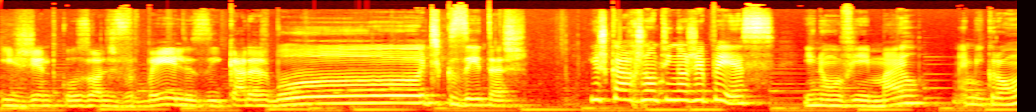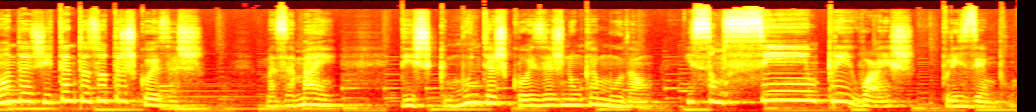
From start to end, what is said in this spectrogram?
e gente com os olhos vermelhos e caras muito esquisitas. E os carros não tinham GPS e não havia e-mail, nem micro-ondas e tantas outras coisas. Mas a mãe diz que muitas coisas nunca mudam e são sempre iguais. Por exemplo,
